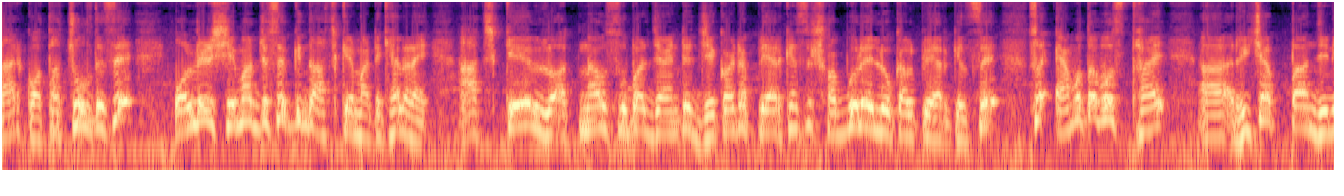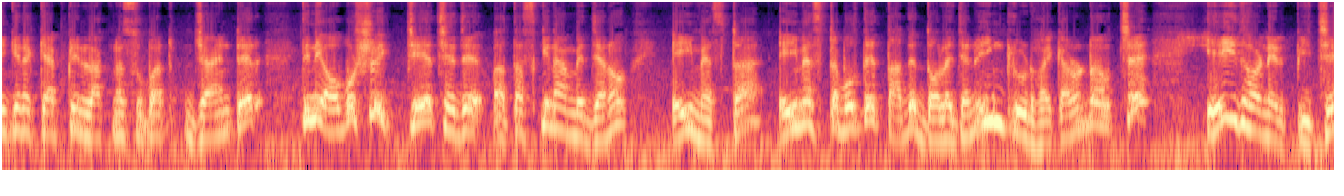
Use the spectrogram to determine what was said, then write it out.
তার কথা চলতেছে। অলরেডি শেমার জোসেফ কিন্তু আজকের মাঠে খেলে নাই। আজকে লখনৌ সুপার জায়েন্টের যে কয়টা প্লেয়ার খেলছে, সবগুলোই লোকাল প্লেয়ার খেলছে। সো এমত অবস্থায় ঋষভ পান যিনি কিনা ক্যাপ্টেন লখনৌ সুপার জায়েন্টের, তিনি অবশ্যই চেয়েছে যে তাসকিন আহমেদ যেন এই ম্যাচটা এই ম্যাচটা বলতে তাদের দলে যেন ইনক্লুড হয়। কারণটা হচ্ছে, এই ধরনের পিচে,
